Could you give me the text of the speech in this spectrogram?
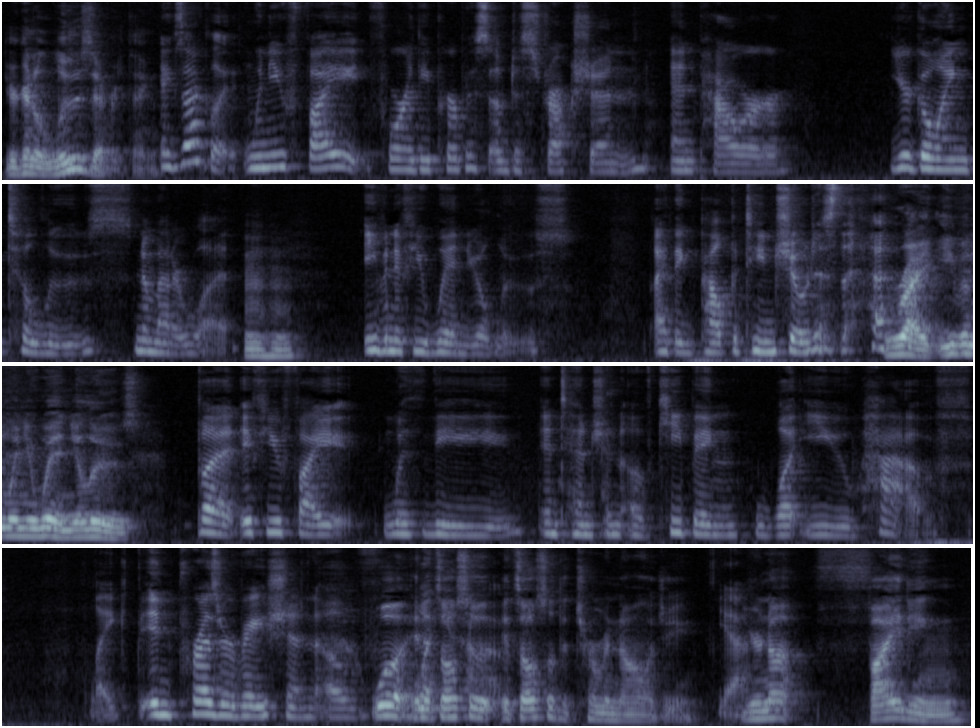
you're gonna lose everything Exactly. When you fight for the purpose of destruction and power, you're going to lose no matter what. mm-hmm. Even if you win, you'll lose. I think Palpatine showed us that. right even when you win you lose But if you fight with the intention of keeping what you have, like in preservation of well and what it's also have. it's also the terminology Yeah. you're not fighting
